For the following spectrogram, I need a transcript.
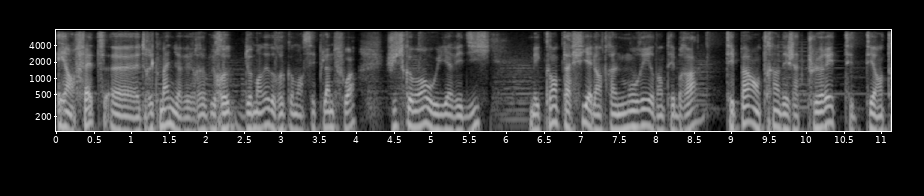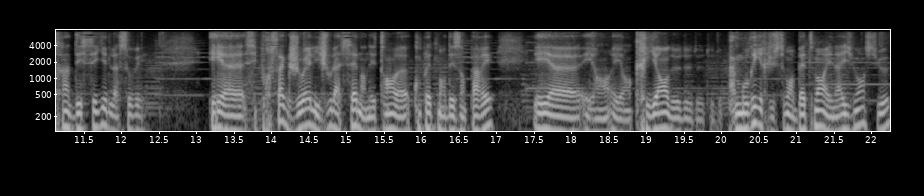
Et en fait, euh, Druckmann lui avait demandé de recommencer plein de fois jusqu'au moment où il avait dit mais quand ta fille elle est en train de mourir dans tes bras, t'es pas en train déjà de pleurer, t'es es en train d'essayer de la sauver. Et euh, c'est pour ça que Joël il joue la scène en étant euh, complètement désemparé et, euh, et, en, criant de ne pas mourir justement bêtement et naïvement si tu veux.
